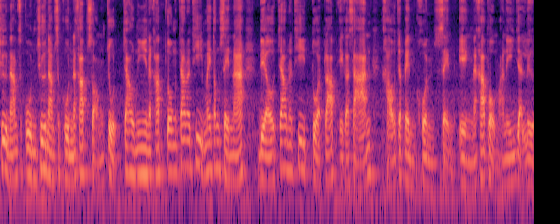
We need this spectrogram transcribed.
ชื่อนามสกุล ชื่อนามสกุลนะครับ2จุดเจ้านี้นะครับตรงเจ้าหน้าที่ไม่ต้องเซ็นนะ เดี๋ยวเจ้าหน้าที่ตรวจรับเอกสาร เขาจะเป็นคนเซ็นเองนะครับผมอันนี้อย่าลืม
